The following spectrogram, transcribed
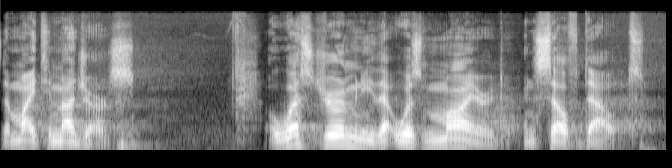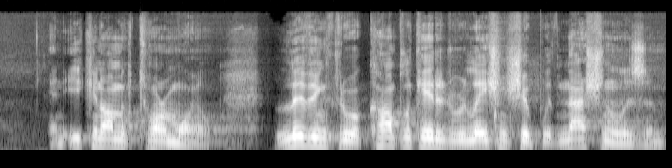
the mighty Magyars. A West Germany that was mired in self doubt and economic turmoil, living through a complicated relationship with nationalism,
